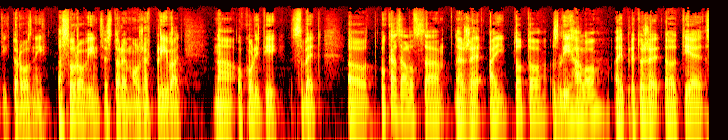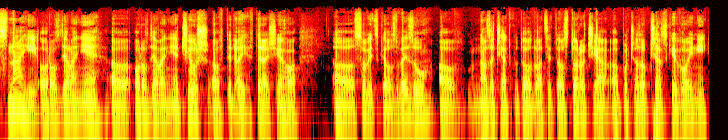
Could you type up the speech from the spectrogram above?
týchto rôznych surovín, cez ktoré môže vplývať na okolitý svet. Ukázalo sa, že aj toto zlyhalo, aj pretože tie snahy o rozdelenie, o rozdelenie či už vtedaj, vtedajšieho Sovietskeho zväzu na začiatku toho 20. storočia počas občianskej vojny.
